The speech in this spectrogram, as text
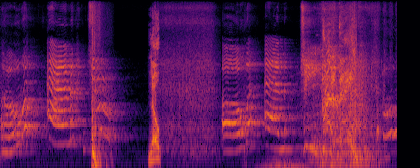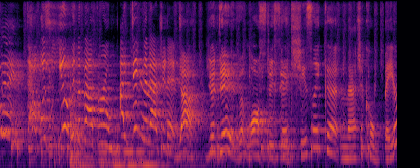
O-M-G! Nope. O-M-G! Oh, wait! That was you in the bathroom! I didn't imagine it! Yeah, you did. Get lost, But she's like a magical bear?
